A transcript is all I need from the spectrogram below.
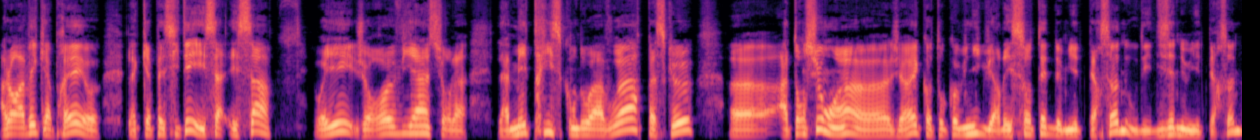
alors avec après euh, la capacité et ça et ça, vous voyez, je reviens sur la, maîtrise qu'on doit avoir parce que euh, attention, hein, quand on communique vers des centaines de milliers de personnes ou des dizaines de milliers de personnes,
